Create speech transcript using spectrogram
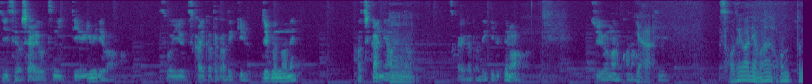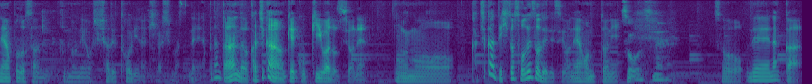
人生をシャレオツにっていう意味では、そういう使い方ができる。自分のね、価値観に合うんった使い方できるっていうのは、重要なのかなっていう。それはね、まあ、本当ね、アポロさんのね、おっしゃる通りな気がしますね。やっぱなんかなんだろう、価値観は結構キーワードですよね。あの価値観って人それぞれですよね、本当に。そうですね。そう。で、なんか、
